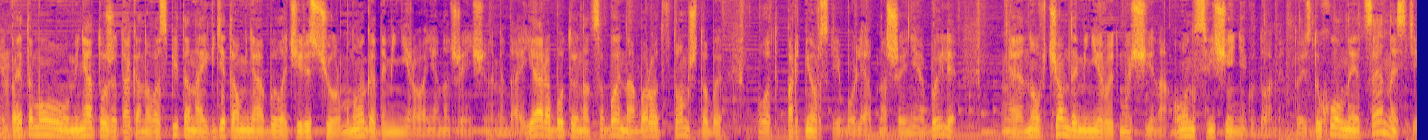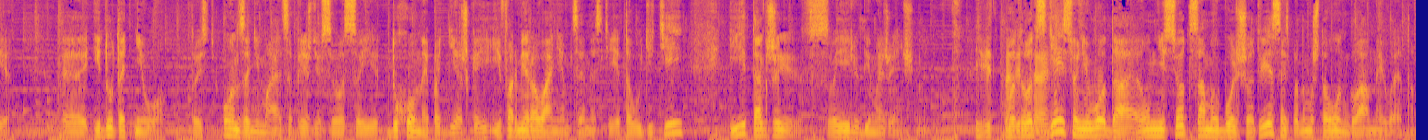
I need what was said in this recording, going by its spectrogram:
И поэтому у меня тоже так оно воспитано, и где-то у меня было чересчур много доминирования над женщинами, да. Я работаю над собой, наоборот, в том, чтобы вот партнерские более отношения были, э, но в чем доминирует мужчина? Он священник в доме. То есть духовные ценности э, идут от него. То есть он занимается прежде всего своей духовной поддержкой и формированием ценностей. Это у детей и также своей любимой женщины. И вот, вот здесь у него, да, он несет самую большую ответственность, потому что он главный в этом,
